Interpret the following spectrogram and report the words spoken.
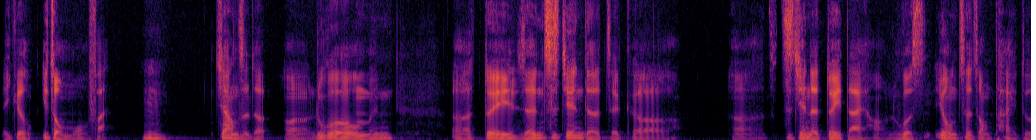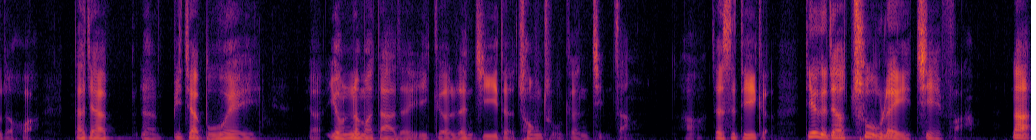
一个一种模范。嗯，这样子的呃，如果我们呃，对人之间的这个呃之间的对待哈，如果是用这种态度的话，大家嗯、比较不会呃有那么大的一个人际的冲突跟紧张。好，这是第一个。第二个叫触类皆法。那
